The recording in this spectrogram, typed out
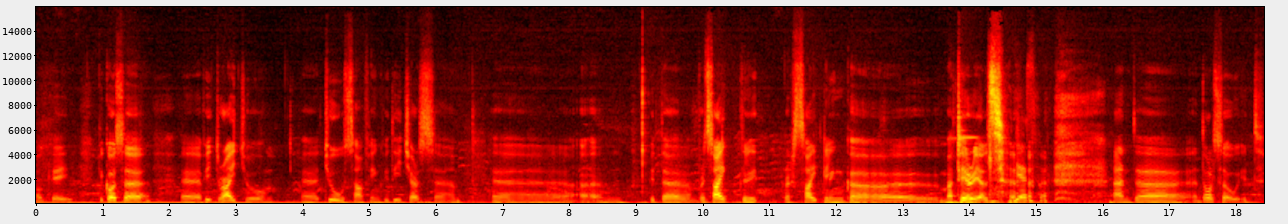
Okay, because uh, uh, we try to uh, choose something with teachers um, uh, um, with the recycling recycling uh, materials. yes. And uh, and also it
